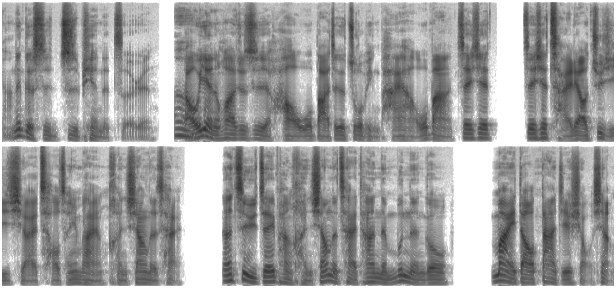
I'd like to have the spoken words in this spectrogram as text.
啊，，那个是制片的责任。嗯。导演的话就是好，我把这个作品拍好，我把这些这些材料聚集起来，炒成一盘很香的菜。那至于这一盘很香的菜，它能不能够卖到大街小巷，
